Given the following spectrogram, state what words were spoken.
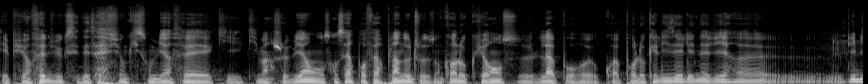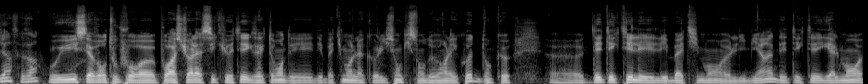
et puis en fait, vu que c'est des avions qui sont bien faits, qui, qui marchent bien, on s'en sert pour faire plein d'autres choses. Donc en l'occurrence, euh, là pour euh, quoi? Pour localiser les navires euh, libyens, c'est ça? Oui, c'est avant tout pour, pour assurer la sécurité exactement des, des, bâtiments de la coalition qui sont devant les côtes. Donc détecter les, les, bâtiments libyens, détecter également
